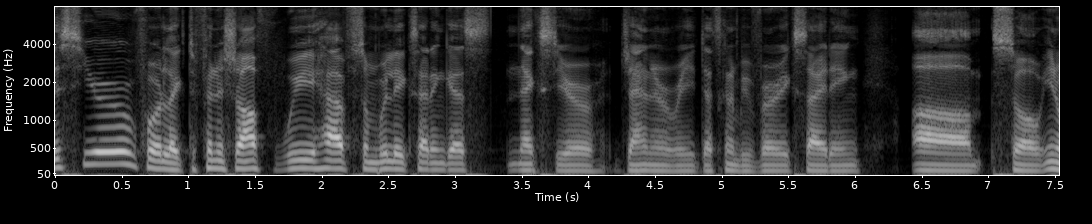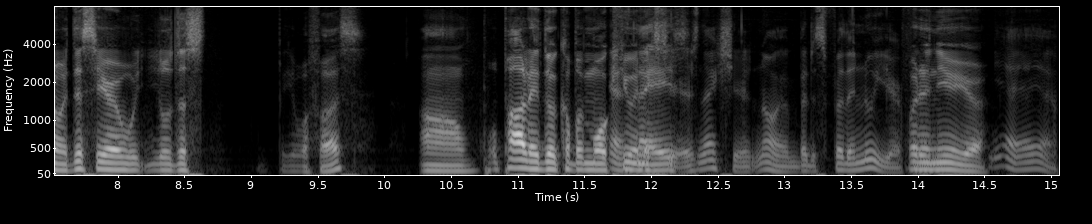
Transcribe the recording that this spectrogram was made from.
this year for like to finish off. We have some really exciting guests next year, January. That's going to be very exciting. Um, so you know, this year you'll just be with us. Um, we'll probably do a couple more Yeah, Q and next year. A's next year. No, but it's for the new year. for the new year. Yeah, yeah, yeah.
